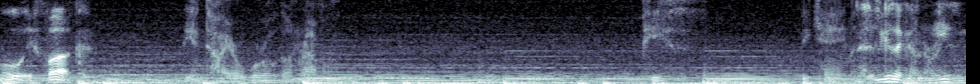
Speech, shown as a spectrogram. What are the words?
Holy fuck. The entire world unraveled. Peace became a This music is memory. amazing.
